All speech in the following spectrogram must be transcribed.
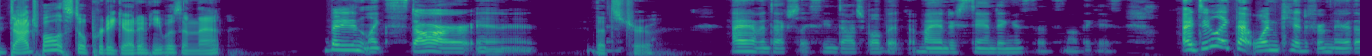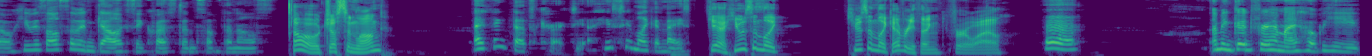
Dodgeball is still pretty good, and he was in that. But he didn't like star in it. That's true. I haven't actually seen Dodgeball, but my understanding is that's not the case. I do like that one kid from there, though. He was also in Galaxy Quest and something else. Oh, Justin Long. I think that's correct. Yeah, he seemed like a nice. Yeah, he was in like he was in like everything for a while. Yeah. I mean, good for him. I hope he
